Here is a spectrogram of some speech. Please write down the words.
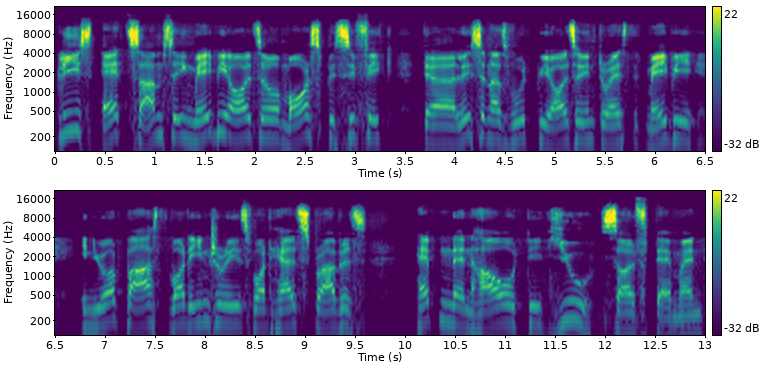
please add something, maybe also more specific. The listeners would be also interested, maybe in your past, what injuries, what health troubles happened, and how did you solve them? And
